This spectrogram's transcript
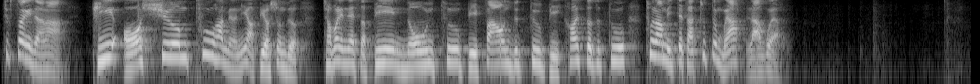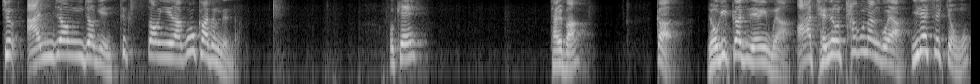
특성이잖아. be assumed to 하면요. be assumed. 저번에 냈어. be known to, be found to, be considered to. to 나면 이때 다 to 뜻 뭐야? 라고야. 즉 안정적인 특성이라고 가정된다. 오케이? 잘 봐. 그러니까 여기까지 내용이 뭐야? 아, 쟤네는 타고난 거야. 이랬을 경우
